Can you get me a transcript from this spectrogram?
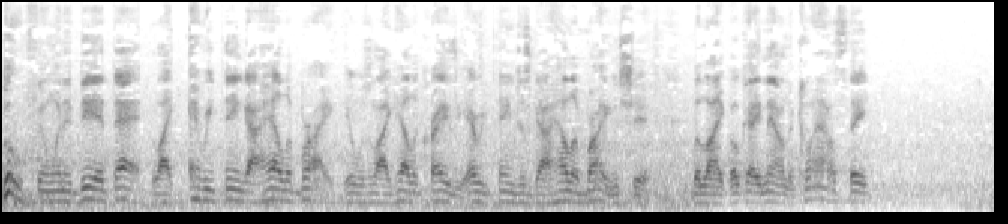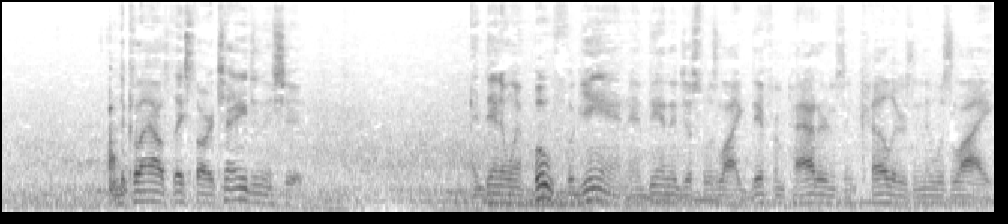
boof. And when it did that, like everything got hella bright. It was like hella crazy. Everything just got hella bright and shit. But like, okay, now the clouds, they, the clouds, they started changing and shit. And then it went boof again. And then it just was like different patterns and colors. And it was like,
